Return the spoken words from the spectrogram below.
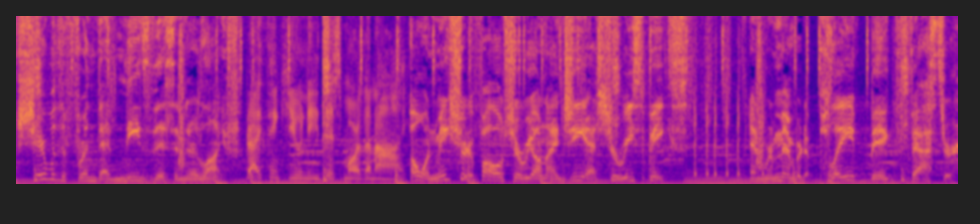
Share with a friend that needs this in their life. I think you need this more than I. Oh, and make sure to follow Cherie on IG at Cherie Speaks. And remember to play big faster.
